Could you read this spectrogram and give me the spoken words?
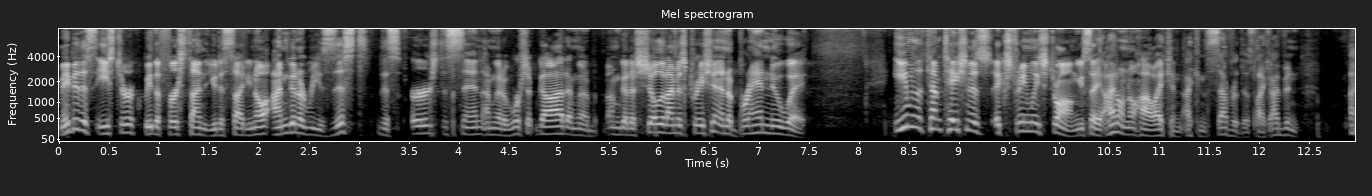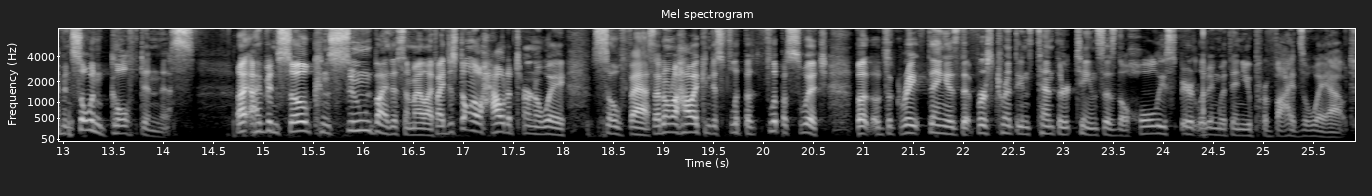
Maybe this Easter will be the first time that you decide, you know, I'm going to resist this urge to sin. I'm going to worship God. I'm going to, I'm going to show that I'm his creation in a brand new way. Even the temptation is extremely strong. You say, I don't know how I can, I can sever this. Like, I've been, I've been so engulfed in this. I, have been so consumed by this in my life. I just don't know how to turn away so fast. I don't know how I can just flip a, flip a switch. But the great thing is that 1 Corinthians 10.13 says the Holy Spirit living within you provides a way out.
